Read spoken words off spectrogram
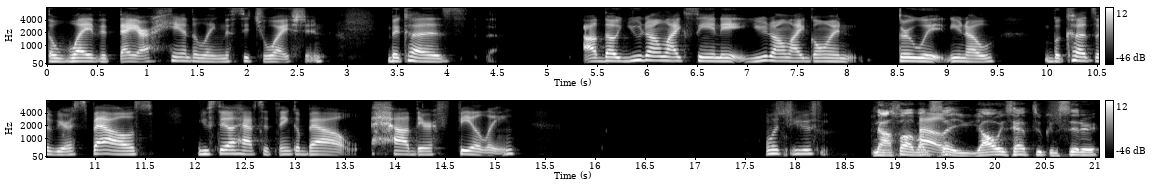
the way that they are handling the situation. Because although you don't like seeing it, you don't like going through it, you know, because of your spouse, you still have to think about how they're feeling. What you Now, that's what I was about Oh. to say. You, you always have to consider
